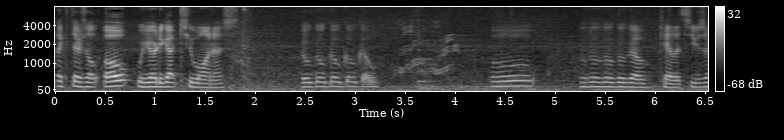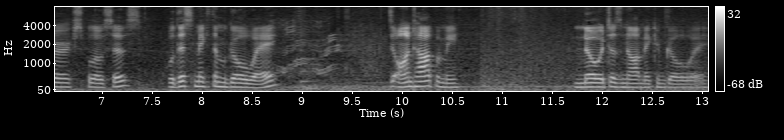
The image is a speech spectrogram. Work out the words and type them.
Like there's a. Oh, we already got two on us. Go, go, go, go, go. Oh, go, go, go, go, go. Okay, let's use our explosives. Will this make them go away? He's on top of me. No, it does not make him go away.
